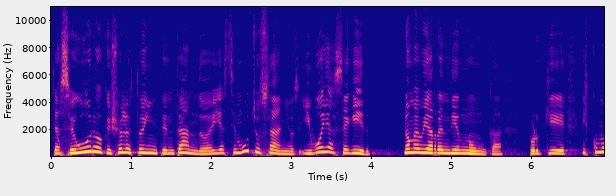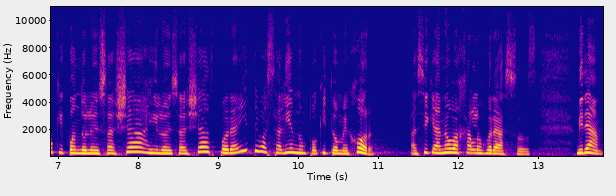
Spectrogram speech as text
Te aseguro que yo lo estoy intentando ¿eh? y hace muchos años y voy a seguir. No me voy a rendir nunca, porque es como que cuando lo ensayás y lo ensayás, por ahí te va saliendo un poquito mejor. Así que a no bajar los brazos. Mirá,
